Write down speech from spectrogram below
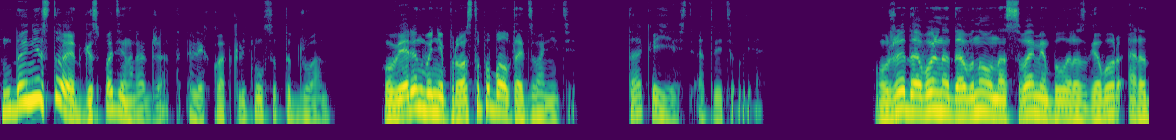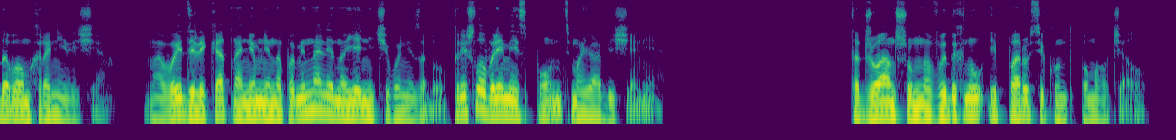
«Да не стоит, господин Раджат», — легко откликнулся Таджуан. Уверен, вы не просто поболтать звоните?» «Так и есть», — ответил я. «Уже довольно давно у нас с вами был разговор о родовом хранилище. Вы деликатно о нем не напоминали, но я ничего не забыл. Пришло время исполнить мое обещание». Таджуан шумно выдохнул и пару секунд помолчал.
